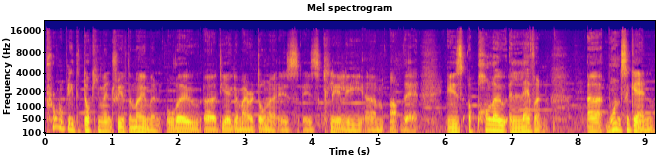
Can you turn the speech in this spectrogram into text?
probably the documentary of the moment, although uh, Diego Maradona is is clearly um, up there, is Apollo 11. Uh, once again,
